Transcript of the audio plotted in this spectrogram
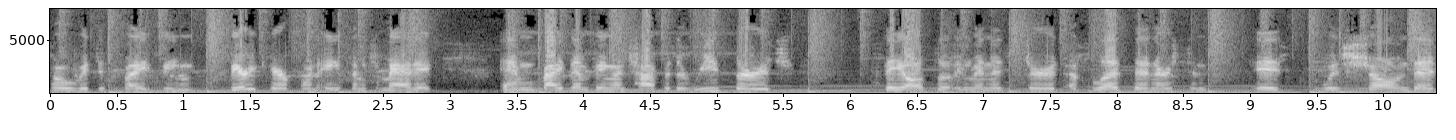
COVID despite being very careful and asymptomatic. And by them being on top of the research, they also administered a blood thinner since it was shown that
